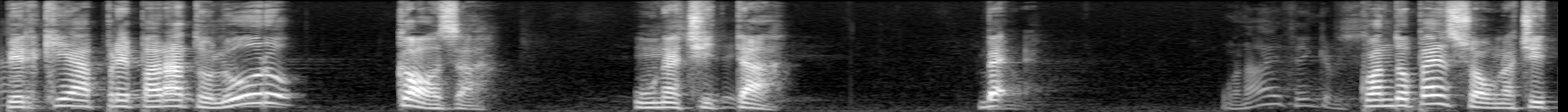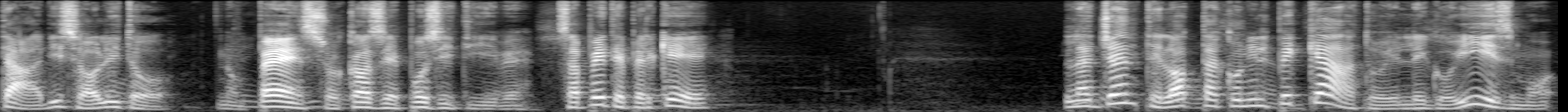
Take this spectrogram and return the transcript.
perché ha preparato loro cosa? Una città. Beh, quando penso a una città, di solito non penso cose positive. Sapete perché? La gente lotta con il peccato e l'egoismo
